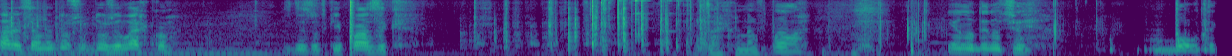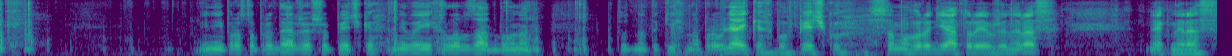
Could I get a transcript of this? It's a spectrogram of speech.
Ставляться вони дуже, дуже легко. Знизу такий пазик. Так, вона впала. І он один оцей болтик. Він її просто придержує, щоб печка не виїхала взад, бо вона тут на таких направляйках, бо печку з самого радіатора я вже не раз, ну як не раз,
